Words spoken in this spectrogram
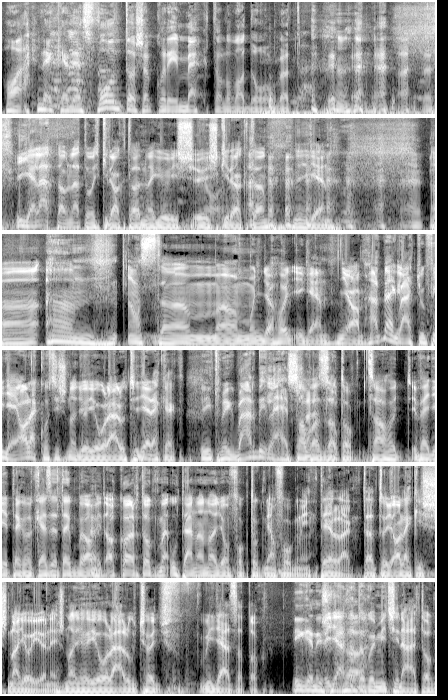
ha neked ez fontos, akkor én megtalom a dolgot. Igen, láttam, láttam, hogy kiraktad, meg ő is, ő is kirakta. Igen. Uh, azt uh, mondja, hogy igen. Ja, hát meglátjuk. Figyelj, Alekosz is nagyon jól áll, úgyhogy gyerekek, Itt még bármi lehet. szavazzatok. Szóval, hogy vegyétek a kezetekbe, amit akartok, mert utána nagyon fogtok nyafogni. Tényleg. Tehát, hogy Alek is nagyon jön, és nagyon jól áll, úgyhogy vigyázzatok. Igen, és Vigyázzatok, ha, hogy mit csináltok.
